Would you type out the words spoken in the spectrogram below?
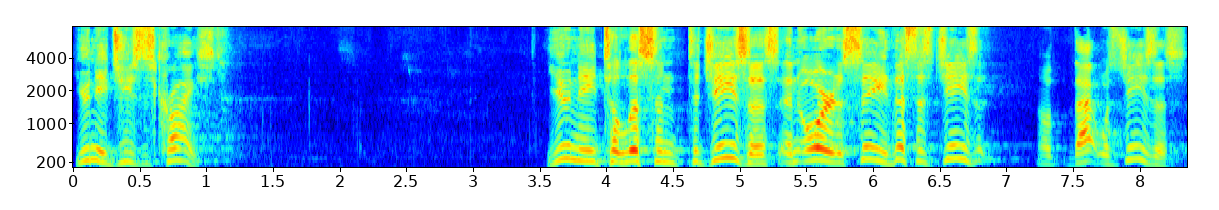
You need Jesus Christ. You need to listen to Jesus in order to see this is Jesus. Oh, that was Jesus.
